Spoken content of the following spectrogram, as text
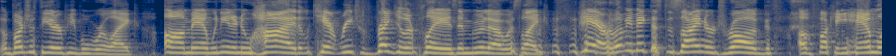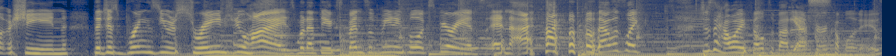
a bunch of theater people were like, "Oh man, we need a new high that we can't reach with regular plays." And Mueller was like, "Here, let me make this designer drug of fucking Hamlet machine that just brings you to strange new highs, but at the expense of meaningful experience." And I, I don't know, that was like just how I felt about it Yes. after a couple of days.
